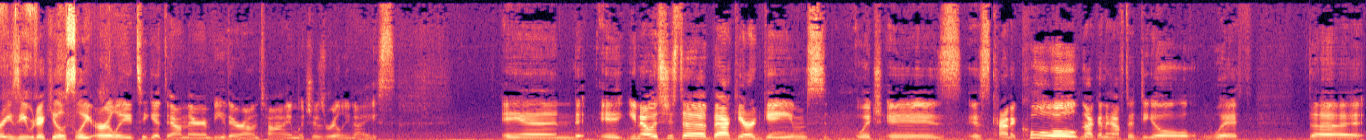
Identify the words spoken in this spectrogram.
crazy ridiculously early to get down there and be there on time, which is really nice. And it, you know, it's just a backyard games, which is is kind of cool. Not going to have to deal with the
